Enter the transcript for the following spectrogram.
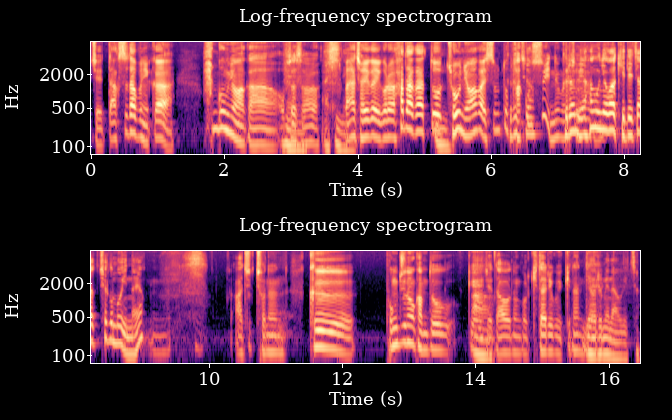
이제 딱 쓰다 보니까 한국 영화가 없어서 네. 만약 저희가 이거를 하다가 또 음. 좋은 영화가 있으면 또 그렇죠. 바꿀 수 있는 거죠. 그러면 저희가 한국 뭐. 영화 기대작 최근 뭐 있나요? 음, 아직 저는 그 봉준호 감독이 아. 이제 나오는 걸 기다리고 있긴 한데 여름에 나오겠죠.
